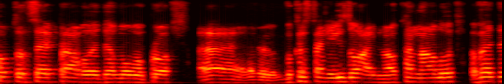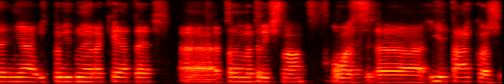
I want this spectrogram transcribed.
Тобто, це як правило йде мова про е, використання візуального каналу, ведення відповідної ракети е, телеметричного. Ось е, і також.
